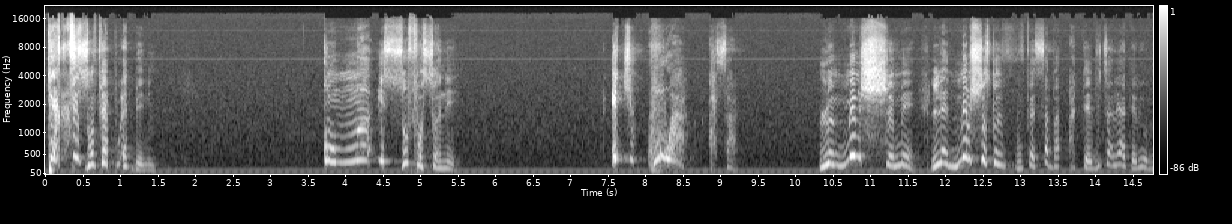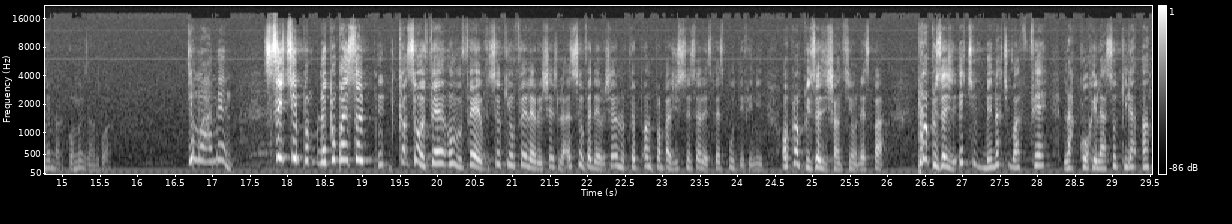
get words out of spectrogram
Qu'est-ce qu'ils ont fait pour être bénis? Comment ils ont fonctionné? Et tu crois le même chemin, les mêmes choses que vous faites, ça va atterrir. Vous allez atterrir au même, endroit. Dis-moi Amen. Si tu ne prends pas un seul. si on fait, on fait, ceux qui ont fait les recherches là, si on fait des recherches, on ne, prend pas juste une seule espèce pour définir. On prend plusieurs échantillons, n'est-ce pas? Prends plusieurs Et tu, maintenant, tu vas faire la corrélation qu'il y a entre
